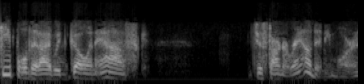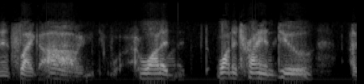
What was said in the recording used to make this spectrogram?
people that I would go and ask just aren't around anymore. And it's like, oh, I want to want to try and do a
